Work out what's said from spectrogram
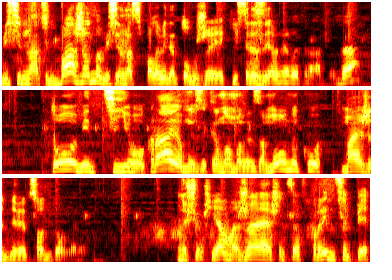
18 бажано, 18,5 то вже якісь резервні витрати. Да? То від цього краю ми зекономили замовнику майже 900 доларів. Ну що ж, я вважаю, що це в принципі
